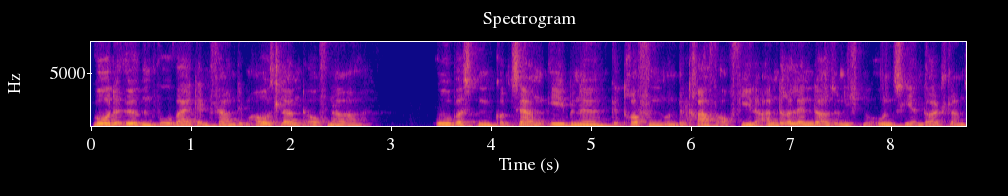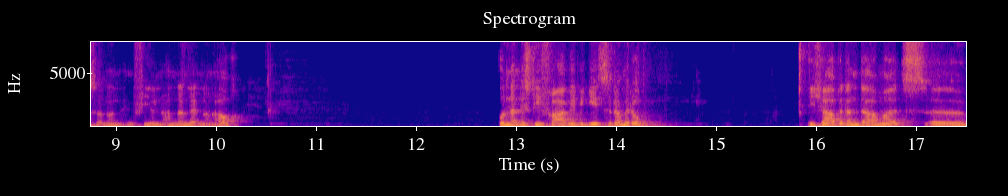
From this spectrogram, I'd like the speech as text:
wurde irgendwo weit entfernt im Ausland auf einer obersten Konzernebene getroffen und betraf auch viele andere Länder, also nicht nur uns hier in Deutschland, sondern in vielen anderen Ländern auch. Und dann ist die Frage, wie gehst du damit um? Ich habe dann damals äh,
